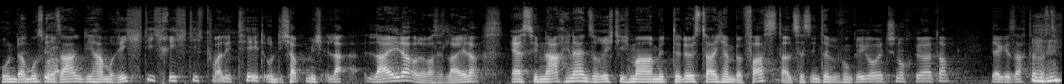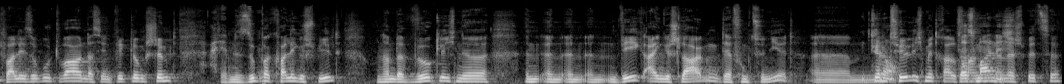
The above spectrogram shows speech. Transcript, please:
Und da muss man ja. sagen, die haben richtig, richtig Qualität. Und ich habe mich leider, oder was ist leider, erst im Nachhinein so richtig mal mit den Österreichern befasst, als ich das Interview von Gregoritsch noch gehört habe, der gesagt hat, mhm. dass die Quali so gut war und dass die Entwicklung stimmt. Ah, die haben eine super Quali gespielt und haben da wirklich eine, einen, einen, einen Weg eingeschlagen, der funktioniert. Ähm, genau. Natürlich mit Ralf an der Spitze,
